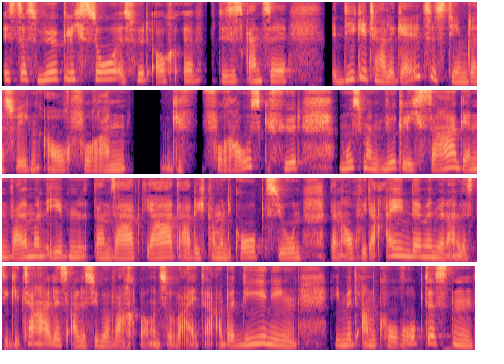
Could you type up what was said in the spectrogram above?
Ist das wirklich so? Es wird auch äh, dieses ganze digitale Geldsystem deswegen auch voran vorausgeführt, muss man wirklich sagen, weil man eben dann sagt, ja, dadurch kann man die Korruption dann auch wieder eindämmen, wenn alles digital ist, alles überwachbar und so weiter. Aber diejenigen, die mit am korruptesten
